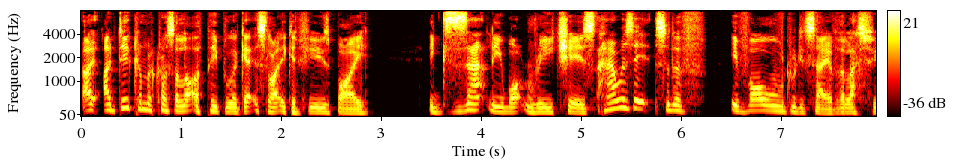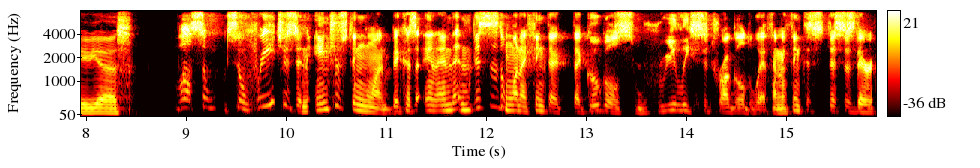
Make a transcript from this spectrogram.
I, I do come across a lot of people that get slightly confused by exactly what Reach is. How has it sort of evolved, would you say, over the last few years? Well, so so Reach is an interesting one because, and, and, and this is the one I think that, that Google's really struggled with, and I think this this is their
